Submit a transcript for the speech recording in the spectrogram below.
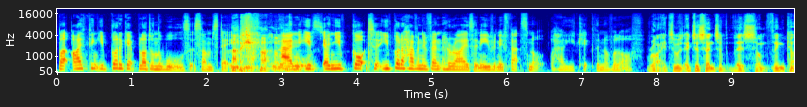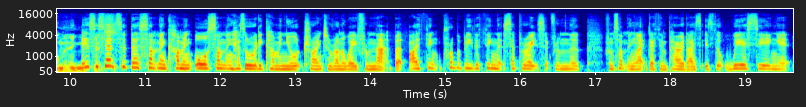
But I think you've got to get blood on the walls at some stage, and you've and you've got to you've got to have an event horizon, even if that's not how you kick the novel off. Right. It's a, it's a sense of there's something coming. It's a sense of there's something coming, or something has already come, and you're trying to run away from that. But I think probably the thing that separates it from the from something like Death in Paradise is that we're seeing it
